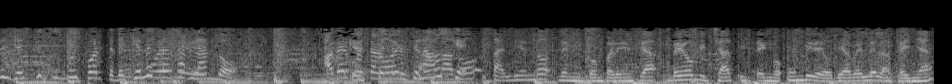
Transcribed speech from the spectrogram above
Espérense, es que esto es muy fuerte. ¿De qué me estás hablando? A ver, que cuéntame, estoy tenemos que... saliendo de mi conferencia, veo mi chat y tengo un video de Abel de la Peña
